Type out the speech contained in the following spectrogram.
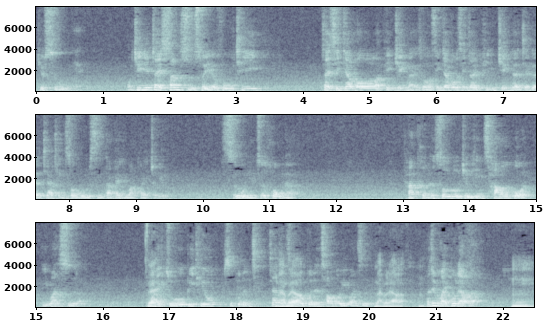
就十五年。我今天在三十岁的夫妻，在新加坡平均来说，新加坡现在平均的这个家庭收入是大概一万块左右。十五年之后呢，他可能收入就已经超过一万四了。对买足 BTO 是不能家庭收入不能超过一万四，买不了了。他就买不了了。嗯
